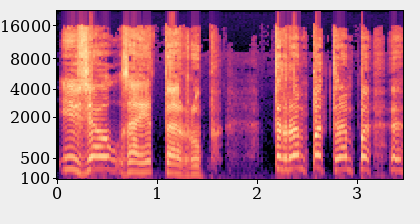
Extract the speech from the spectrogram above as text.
и взял за это руб. Трампа, трампа. Э.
